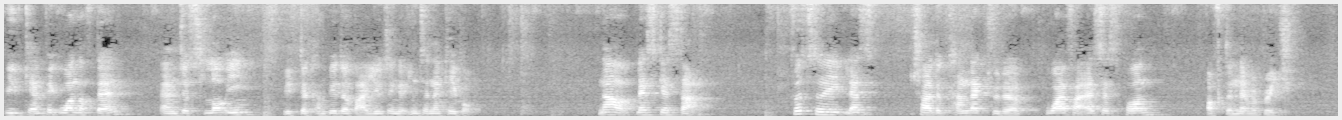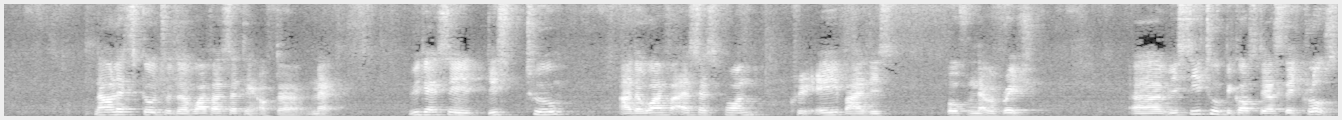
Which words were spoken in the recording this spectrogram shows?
We can pick one of them and just log in with the computer by using the internet cable. Now let's get started. Firstly, let's try to connect to the Wi-Fi access point of the network bridge. Now let's go to the Wi-Fi setting of the Mac. We can see these two are the Wi-Fi access point created by this both network bridge. Uh, we see two because they are stay close.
